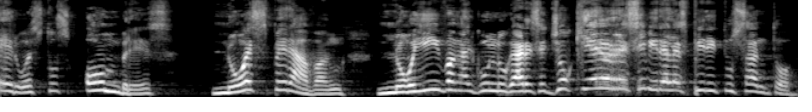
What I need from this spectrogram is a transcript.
Pero estos hombres no esperaban, no iban a algún lugar y decían, yo quiero recibir el Espíritu Santo.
